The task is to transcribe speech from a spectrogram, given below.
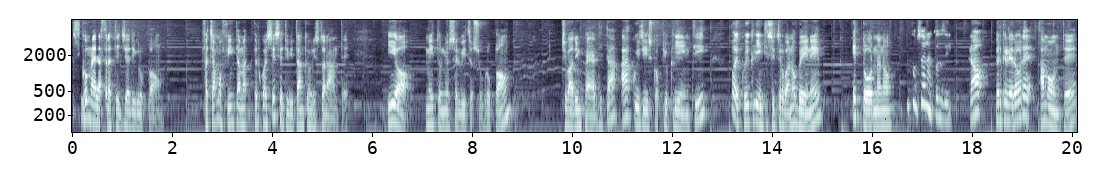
sì. com'è la strategia di Groupon? Facciamo finta, ma per qualsiasi attività, anche un ristorante, io metto il mio servizio su Groupon, ci vado in perdita, acquisisco più clienti, poi quei clienti si trovano bene e tornano. Non funziona così. No, perché l'errore a monte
